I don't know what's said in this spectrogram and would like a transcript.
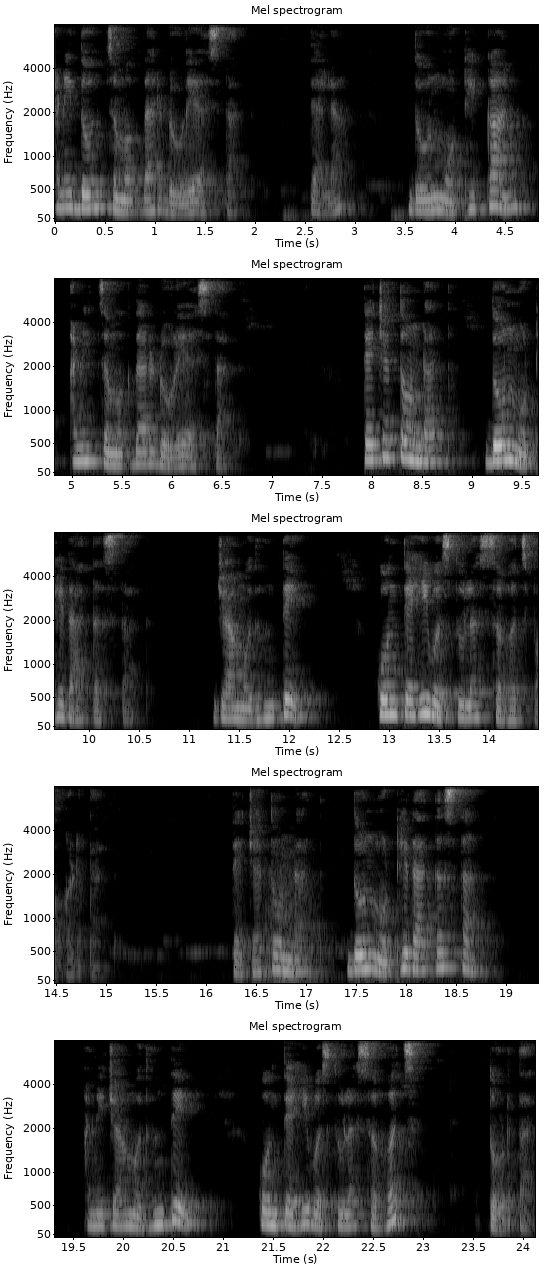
आणि दोन चमकदार डोळे असतात. त्याला दोन मोठे कान आणि चमकदार डोळे असतात. त्याच्या तोंडात दोन मोठे दात असतात ज्यामधून ते कोणत्याही वस्तूला सहज पकडतात. त्याच्या तोंडात दोन मोठे दात असतात आणि ज्यामधून ते कोणत्याही वस्तूला सहज तोडतात.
